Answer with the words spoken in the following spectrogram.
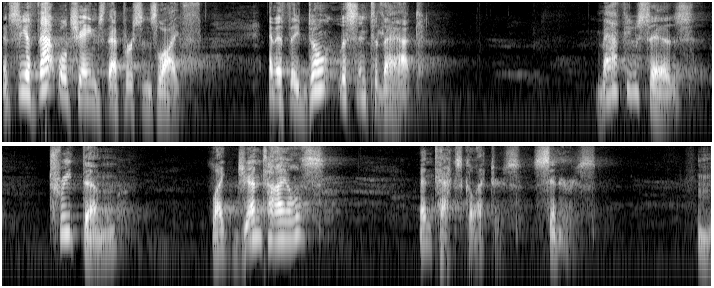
and see if that will change that person's life. And if they don't listen to that, Matthew says, treat them like Gentiles and tax collectors, sinners. Hmm.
